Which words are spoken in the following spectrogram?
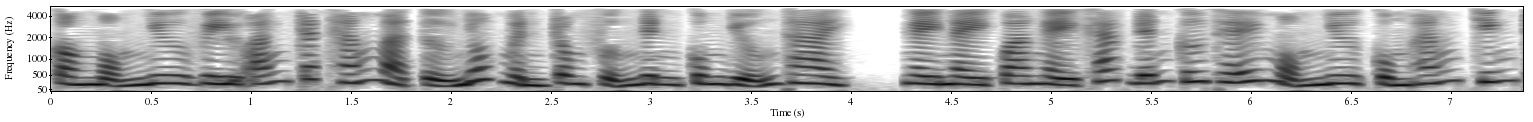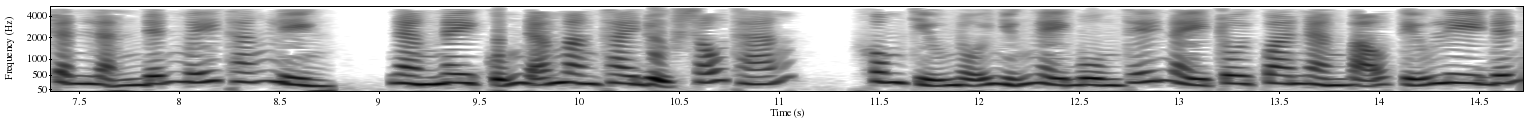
còn mộng như vi oán trách hắn mà tự nhốt mình trong phượng ninh cung dưỡng thai, ngày này qua ngày khác đến cứ thế mộng như cùng hắn chiến tranh lạnh đến mấy tháng liền, nàng nay cũng đã mang thai được 6 tháng, không chịu nổi những ngày buồn thế này trôi qua nàng bảo Tiểu Ly đến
